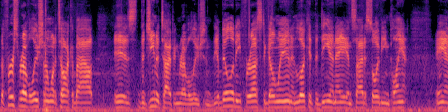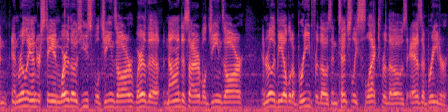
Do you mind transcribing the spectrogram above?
the first revolution I want to talk about is the genotyping revolution. The ability for us to go in and look at the DNA inside a soybean plant and, and really understand where those useful genes are, where the non-desirable genes are, and really be able to breed for those, intentionally select for those as a breeder.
